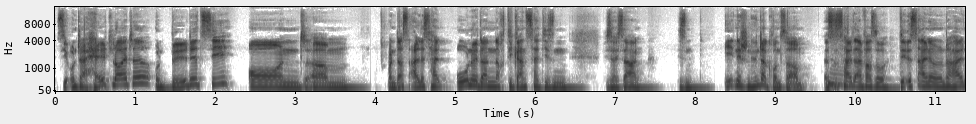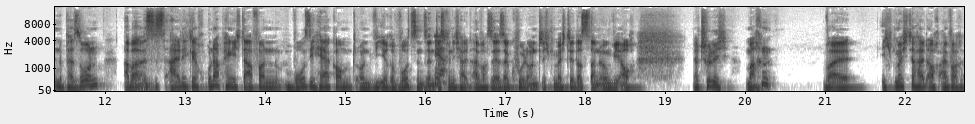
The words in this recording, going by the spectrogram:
sie unterhält Leute und bildet sie und, ähm, und das alles halt ohne dann noch die ganze Zeit diesen, wie soll ich sagen, diesen ethnischen Hintergrund zu haben. Es ja. ist halt einfach so, die ist eine unterhaltende Auch, aber mhm. es ist eigentlich auch unabhängig davon, wo sie herkommt und wie ihre Wurzeln sind. Ja. Das finde ich halt einfach sehr, sehr cool. Und ich möchte das dann irgendwie auch natürlich machen, weil ich möchte halt auch einfach,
